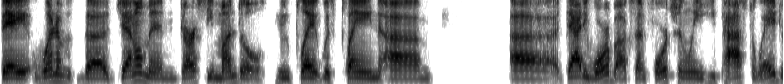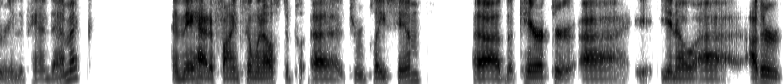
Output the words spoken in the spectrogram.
They one of the gentlemen, Darcy Mundell, who played was playing um, uh, Daddy Warbucks. Unfortunately, he passed away during the pandemic, and they had to find someone else to uh, to replace him. Uh, the character, uh, you know, uh, other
